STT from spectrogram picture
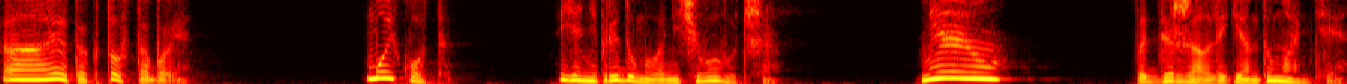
«А это кто с тобой?» «Мой кот. Я не придумала ничего лучше». «Мяу!» — поддержал легенду Манти.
